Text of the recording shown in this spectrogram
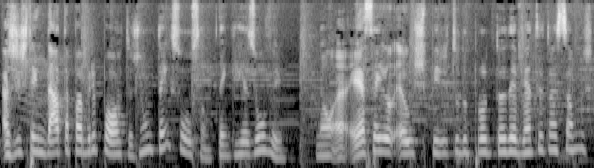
a gente tem data para abrir portas, não tem solução, tem que resolver. Não, é- essa é, o- é o espírito do produtor de evento e nós somos,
